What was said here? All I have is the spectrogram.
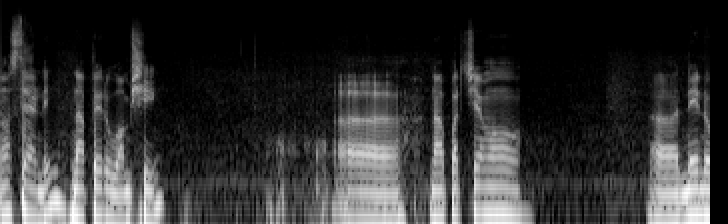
నమస్తే అండి. నా పేరు వంశీ. నా పరిచయము నేను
